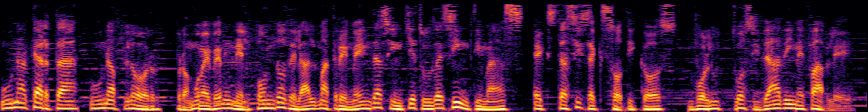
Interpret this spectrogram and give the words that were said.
una carta, una flor, promueven en el fondo del alma tremendas inquietudes íntimas, éxtasis exóticos, voluptuosidad inefable.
